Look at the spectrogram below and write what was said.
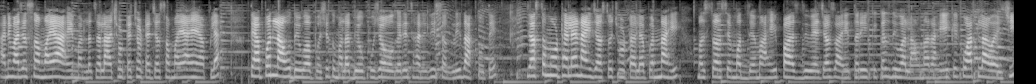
आणि माझ्या समया आहे. म्हटलं चला छोट्या छोट्या ज्या समया आहे आपल्या. त्या पण लावू देवापाशी तुम्हाला देवपूजा वगैरे झालेली सगळी दाखवते. जास्त मोठ्याल्या नाही जास्त छोट्याल्या पण नाही. मस्त असे मध्यम आहे पाच दिव्याच्याच आहे तर एक एकच दिवा लावणार आहे. एक एक वात लावायची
